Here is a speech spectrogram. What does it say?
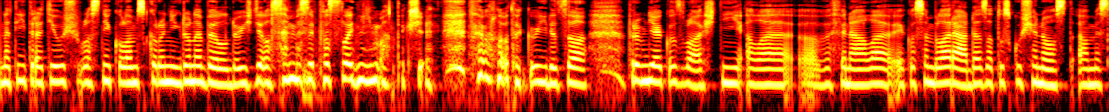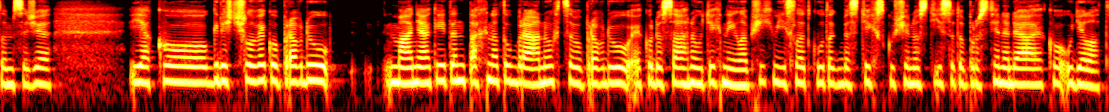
na té trati už vlastně kolem skoro nikdo nebyl. Dojížděla jsem mezi posledníma, takže to bylo takový docela pro mě jako zvláštní, ale eh, ve finále jako jsem byla ráda za tu zkušenost a myslím si, že jako když člověk opravdu má nějaký ten tah na tu bránu, chce opravdu jako dosáhnout těch nejlepších výsledků, tak bez těch zkušeností se to prostě nedá jako udělat.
